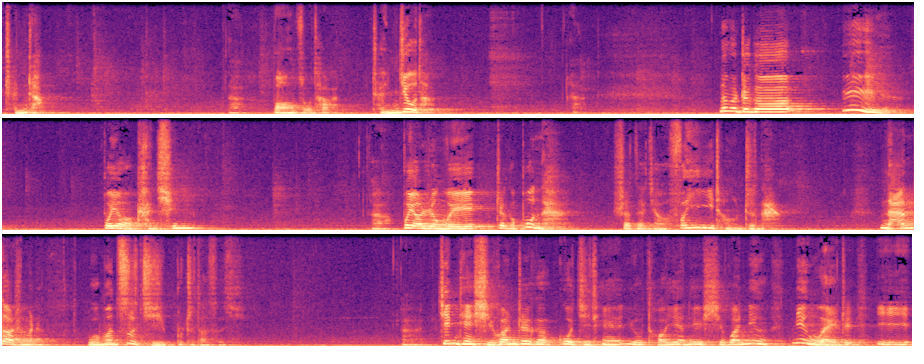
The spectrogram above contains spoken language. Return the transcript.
成长，啊，帮助他成就他，啊，那么这个欲不要看轻，啊，不要认为这个不难，实在讲非常之难，难到什么呢？我们自己不知道自己。今天喜欢这个，过几天又讨厌了，又喜欢另另外这一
